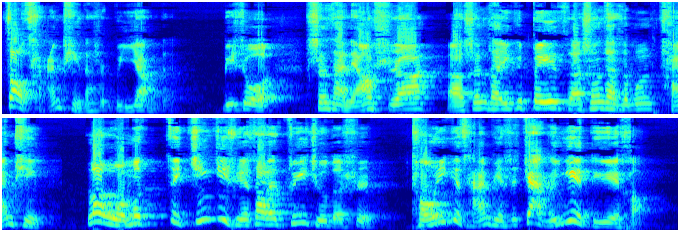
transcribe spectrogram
造产品它是不一样的。比如说生产粮食啊啊，生产一个杯子啊，生产什么产品？那我们在经济学上来追求的是同一个产品是价格越低越好。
